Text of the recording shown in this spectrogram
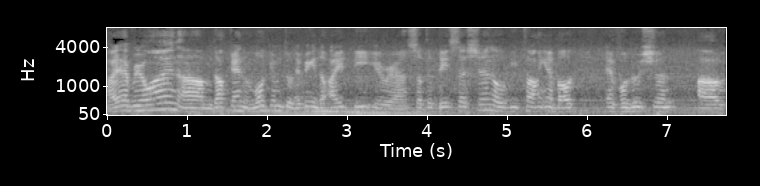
Hi everyone, I'm Doc Ken and welcome to Living in the IT Era. So today's session I'll be talking about evolution of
